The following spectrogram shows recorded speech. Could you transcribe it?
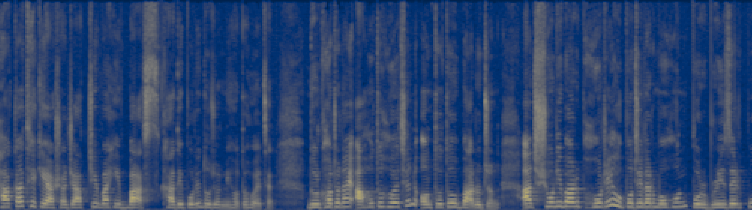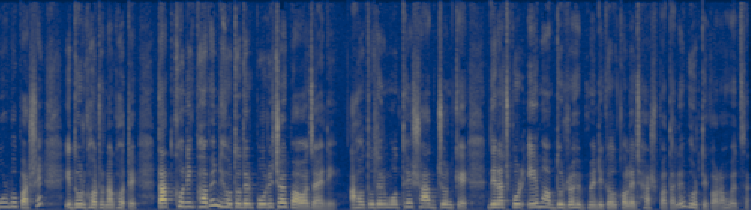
ঢাকা থেকে আসা যাত্রীবাহী বাস খাদে পড়ে দুজন নিহত হয়েছেন। দুর্ঘটনায় আহত হয়েছেন অন্তত বারো জন। আজ শনিবার ভোরে উপজেলার মোহনপুর ব্রিজের পূর্ব পাশে এই দুর্ঘটনা ঘটে। তাৎক্ষণিকভাবে নিহতদের পরিচয় পাওয়া যায়নি। আহতদের মধ্যে সাতজনকে Dinajpur M Abdur Rahim medical college হাসপাতালে ভর্তি করা হয়েছে।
